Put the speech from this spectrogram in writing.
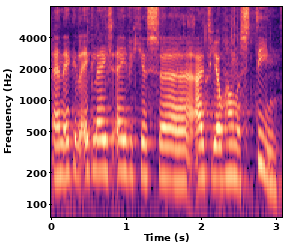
En ik, ik lees eventjes uh, uit Johannes 10.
